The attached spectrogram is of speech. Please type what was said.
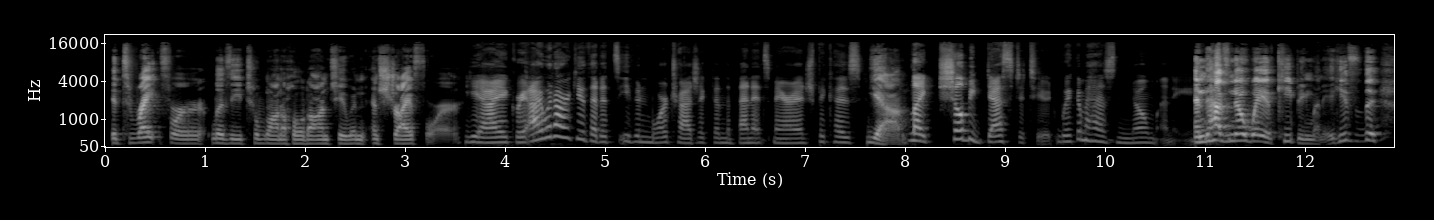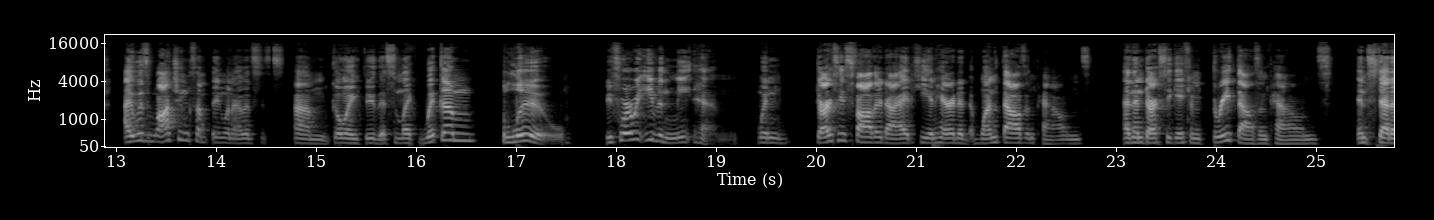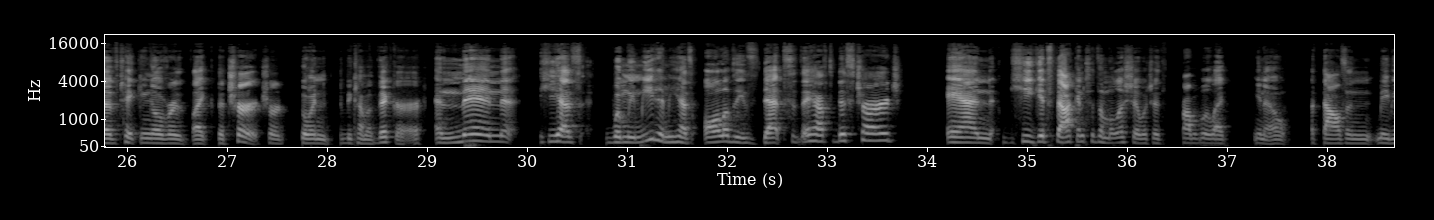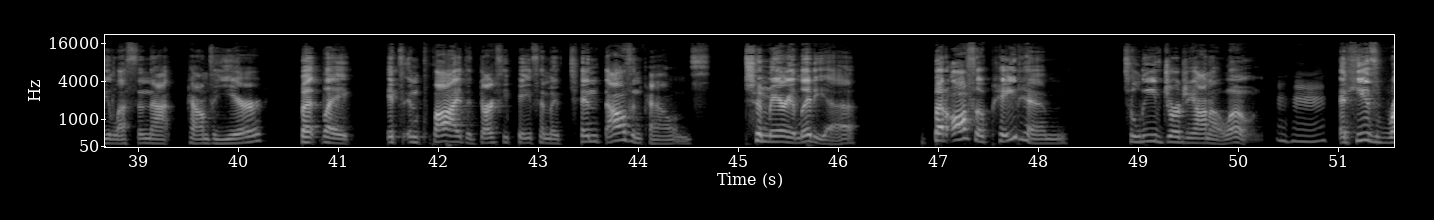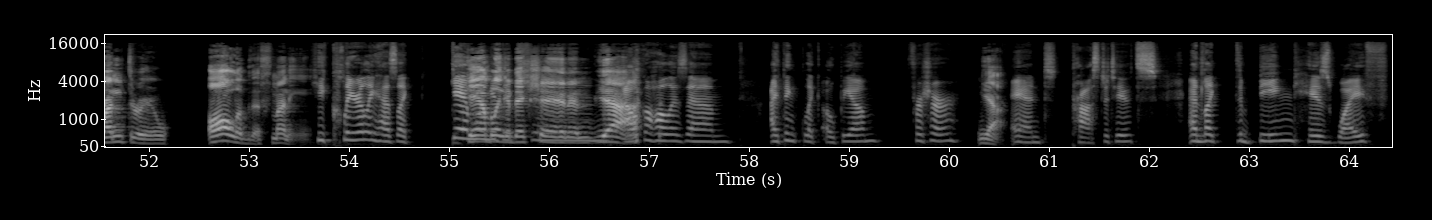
it's right for Lizzie to want to hold on to and, and strive for. Yeah, I agree. I would argue that it's even more tragic than the Bennet's marriage because, yeah, like she'll be destitute. Wickham has no money and has no way of keeping money. He's the. I was watching something when I was um going through this, and like Wickham blew before we even meet him. When Darcy's father died, he inherited one thousand pounds, and then Darcy gave him three thousand pounds instead of taking over like the church or going to become a vicar. And then he has when we meet him, he has all of these debts that they have to discharge. And he gets back into the militia, which is probably like, you know, a thousand, maybe less than that pounds a year. But like it's implied that Darcy pays him a ten thousand pounds to marry Lydia, but also paid him to leave Georgiana alone. Mm-hmm. And he's run through all of this money. He clearly has like gambling, Gambling addiction, addiction and- yeah. alcoholism. I think like opium for sure, Yeah. and prostitutes, and like the being his wife,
